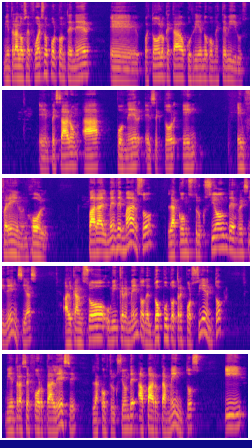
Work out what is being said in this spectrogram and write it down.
mientras los esfuerzos por contener eh, pues todo lo que estaba ocurriendo con este virus eh, empezaron a poner el sector en, en freno, en hold. Para el mes de marzo, la construcción de residencias alcanzó un incremento del 2.3%, mientras se fortalece la construcción de apartamentos y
